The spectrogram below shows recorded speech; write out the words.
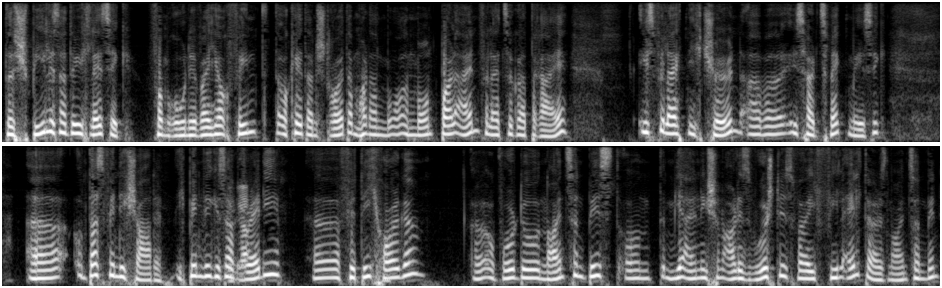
das Spiel ist natürlich lässig vom Rune, weil ich auch finde, okay, dann streut er mal einen, einen Mondball ein, vielleicht sogar drei ist vielleicht nicht schön, aber ist halt zweckmäßig. Äh, und das finde ich schade. Ich bin, wie gesagt, ja. ready äh, für dich, Holger. äh, obwohl du 19 bist und mir eigentlich schon alles wurscht ist, weil ich viel älter als 19 bin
